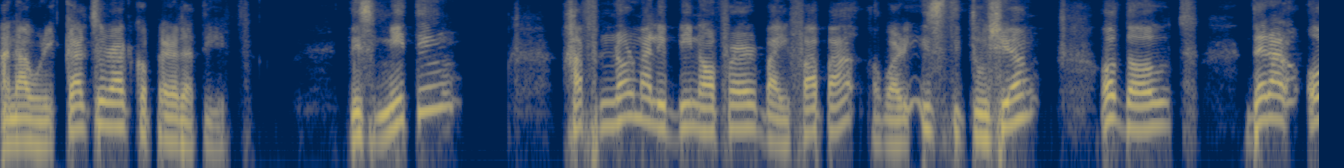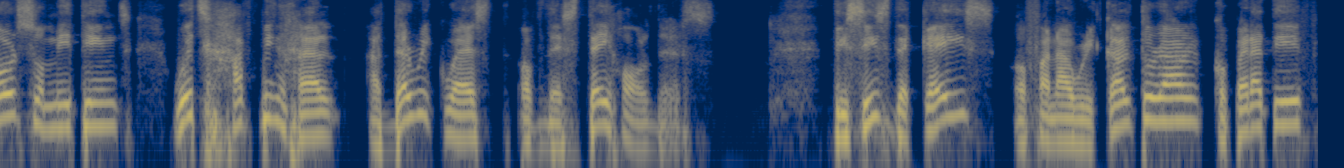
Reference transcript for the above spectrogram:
and agricultural cooperative. This meeting have normally been offered by IFAPA, our institution, although there are also meetings which have been held at the request of the stakeholders. This is the case of an agricultural cooperative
